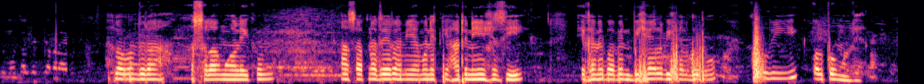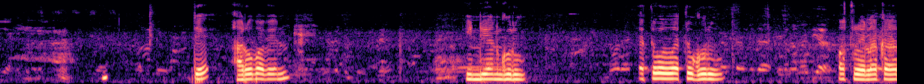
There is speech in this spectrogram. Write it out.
হ্যালো বন্ধুরা, আসসালামু আলাইকুম। আজ আপনাদের আমি এমন একটি হাটে নিয়ে এসেছি। এখানে পাবেন বিশাল বিশাল গরু, খুবই অল্প মূল্যে। আরও পাবেন ইন্ডিয়ান গরু। এত এত গরু অত্র এলাকার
